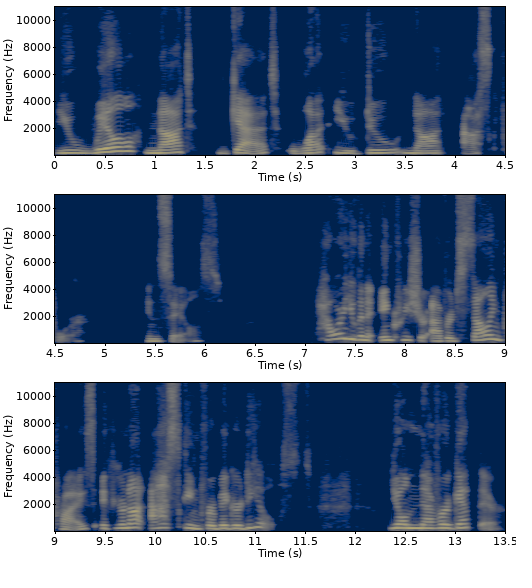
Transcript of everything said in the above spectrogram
You will not get what you do not ask for in sales. How are you going to increase your average selling price if you're not asking for bigger deals? You'll never get there.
